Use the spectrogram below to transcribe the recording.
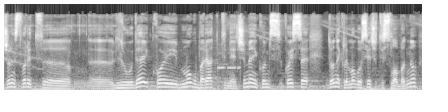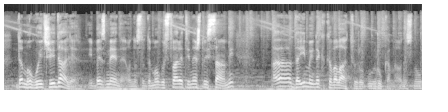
Želim stvoriti e, e, ljude koji mogu baratiti nečime i koji se donekle mogu osjećati slobodno da mogu ići i dalje i bez mene, odnosno da mogu stvarati nešto i sami, a da imaju nekakav alat u, u rukama, odnosno u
